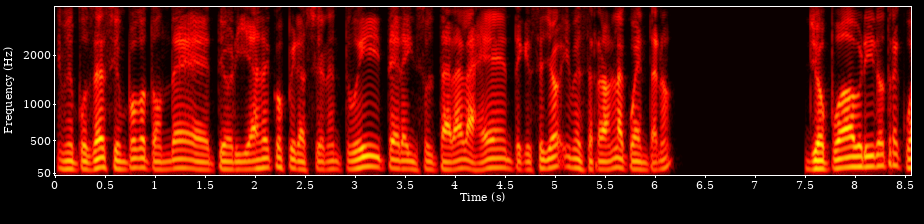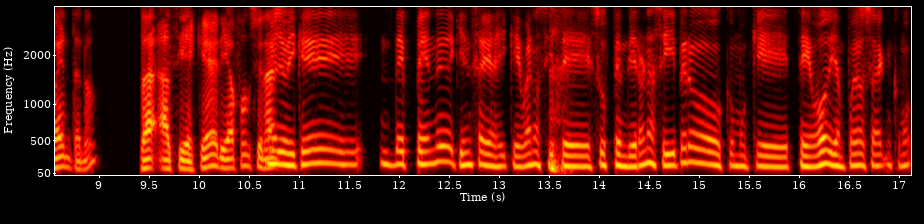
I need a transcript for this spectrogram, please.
y me puse a decir un pocotón de teorías de conspiración en Twitter, a insultar a la gente, qué sé yo, y me cerraron la cuenta, ¿no? Yo puedo abrir otra cuenta, ¿no? O sea, así es que debería No, funcionar. yo vi que depende de quién seas y que bueno, si te suspendieron así, pero como que te odian, pues, o sea, como,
